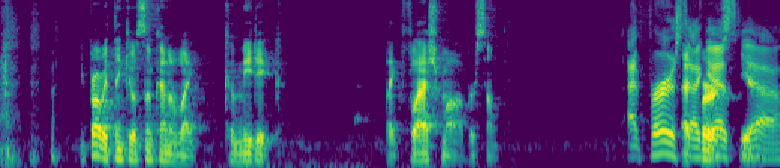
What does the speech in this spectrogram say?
You probably think it was some kind of like comedic, like flash mob or something. At first, At I first, guess, yeah, yeah.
